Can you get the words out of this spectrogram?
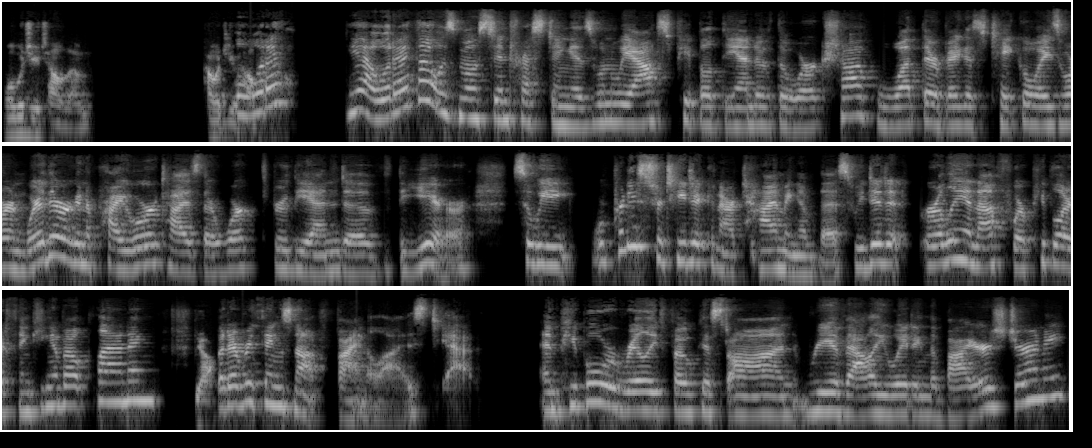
what would you tell them how would you well, help what them? I, yeah, what I thought was most interesting is when we asked people at the end of the workshop what their biggest takeaways were and where they were going to prioritize their work through the end of the year. So we were pretty strategic in our timing of this. We did it early enough where people are thinking about planning, yeah. but everything's not finalized yet. And people were really focused on reevaluating the buyer's journey.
